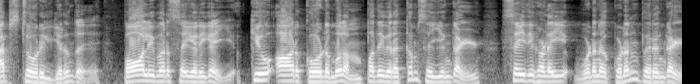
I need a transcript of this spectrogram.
ஆப் ஸ்டோரில் இருந்து பாலிமர் செயலியை கியூஆர் கோடு மூலம் பதிவிறக்கம் செய்யுங்கள். செய்திகளை உடனுக்குடன் பெறுங்கள்.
